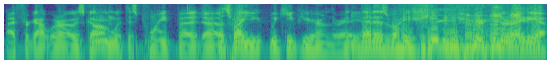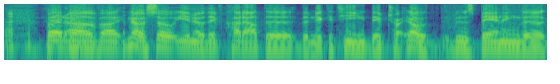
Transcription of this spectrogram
I forgot where I was going with this point, but uh, That's why you, we keep you here on the radio. that is why you keep me here on the radio. But of uh, no, so you know they've cut out the the nicotine. They've tried. Oh, it was banning the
